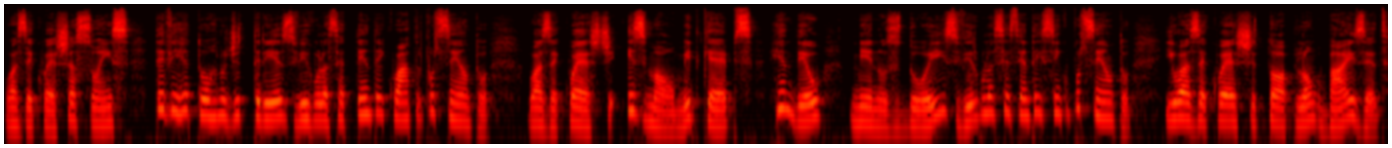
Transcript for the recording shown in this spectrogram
o Azequest Ações teve retorno de 3,74%. O Azequest Small Mid Caps rendeu menos 2,65% e o Azequest Top Long Biased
